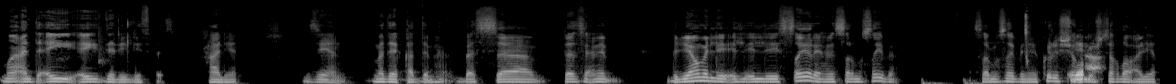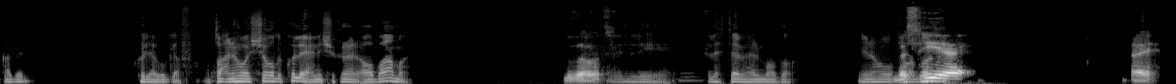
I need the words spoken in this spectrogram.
ما عنده أي أي دليل يثبت حاليا. زين ما يقدمها. بس بس يعني باليوم اللي اللي يصير يعني صار مصيبة. صار مصيبة يعني كل الشغل اللي اشتغلوا عليه قبل كله وقف. وطبعا هو الشغل كله يعني شكرا لأوباما. بالضبط. اللي اللي اهتم هالموضوع يعني هو بس هي أي.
